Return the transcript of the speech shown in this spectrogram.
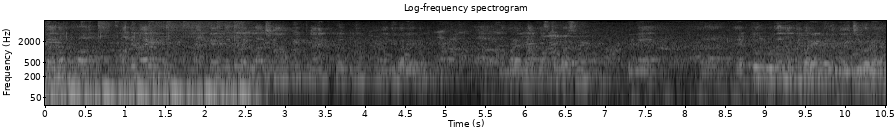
നമസ്കാരം ആദ്യമായി ഞാൻ കേരളത്തിലെ എല്ലാ ഷാമി പ്ലാൻ ക്ലബിനും നന്ദി പറയുന്നു. നമ്മുടെ എല്ലാ കസ്റ്റമേഴ്സിനും പിന്നെ ഏറ്റവും കൂടുതൽ നന്ദി പറയേണ്ടത് മൈജിയോടാണ്.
